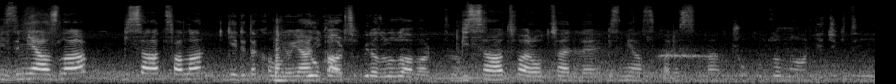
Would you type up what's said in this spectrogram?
bizim yazla bir saat falan geride kalıyor. Yani Yok artık biraz Roza abarttı. bir saat var otelle bizim yazlık arasında. Çok o zaman geciktik.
